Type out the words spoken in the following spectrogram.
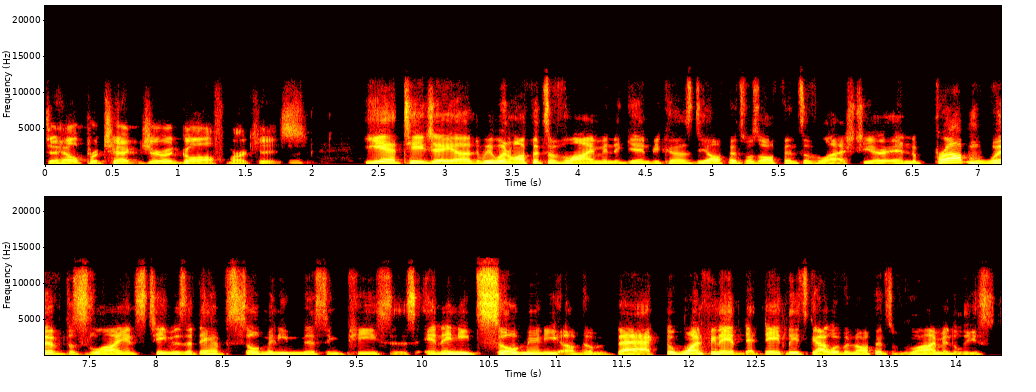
to help protect Jared Goff, Marquise. Yeah, TJ, uh, we went offensive lineman again because the offense was offensive last year. And the problem with this Lions team is that they have so many missing pieces and they need so many of them back. The one thing they, that they at least got with an offensive lineman, at least,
